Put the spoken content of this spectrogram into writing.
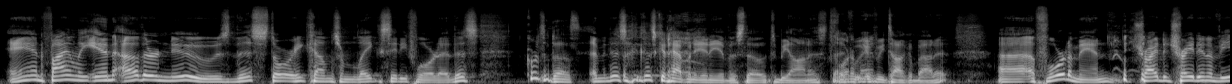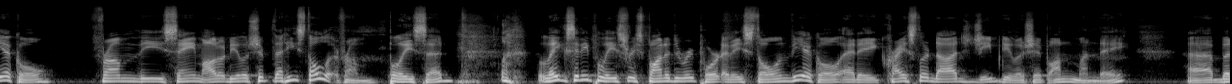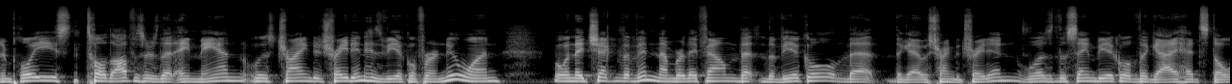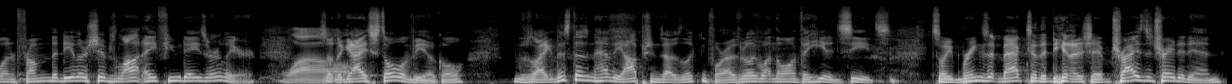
And finally, in other news, this story comes from Lake City, Florida. This, Of course it does. I mean, this this could happen to any of us, though. To be honest, if we, if we talk about it, uh, a Florida man tried to trade in a vehicle from the same auto dealership that he stole it from. Police said. Lake City police responded to a report of a stolen vehicle at a Chrysler Dodge Jeep dealership on Monday. Uh, but employees told officers that a man was trying to trade in his vehicle for a new one. But when they checked the VIN number, they found that the vehicle that the guy was trying to trade in was the same vehicle the guy had stolen from the dealership's lot a few days earlier. Wow. So the guy stole a vehicle. It Was like, this doesn't have the options I was looking for. I was really wanting the one with the heated seats. So he brings it back to the dealership, tries to trade it in.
